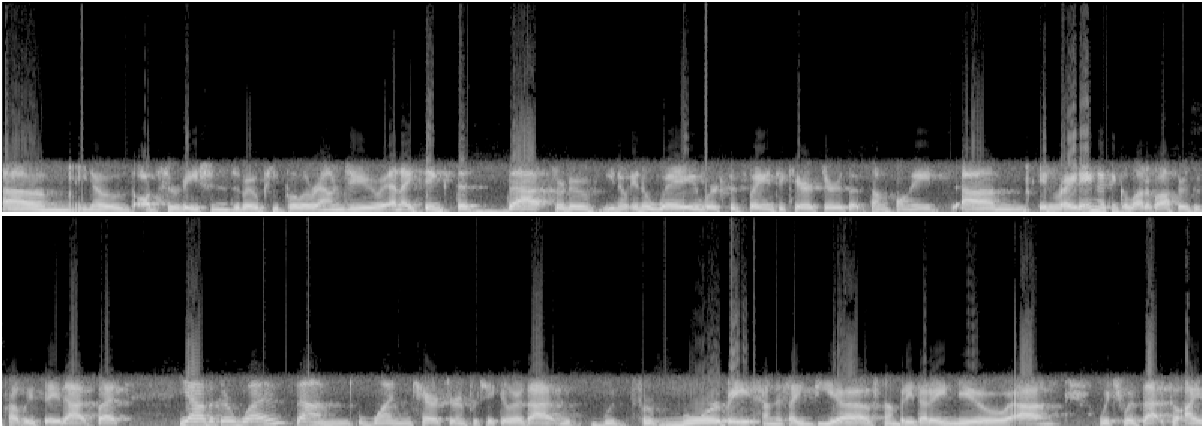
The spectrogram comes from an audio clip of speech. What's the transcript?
Um, you know, observations about people around you. And I think that that sort of, you know, in a way works its way into characters at some point um, in writing. I think a lot of authors would probably say that. But yeah, but there was um, one character in particular that was, was sort of more based on this idea of somebody that I knew, um, which was that. So I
